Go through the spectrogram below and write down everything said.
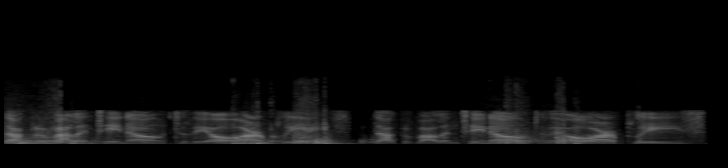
Dr. Valentino to the OR, please. Dr. Valentino to the OR, please.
